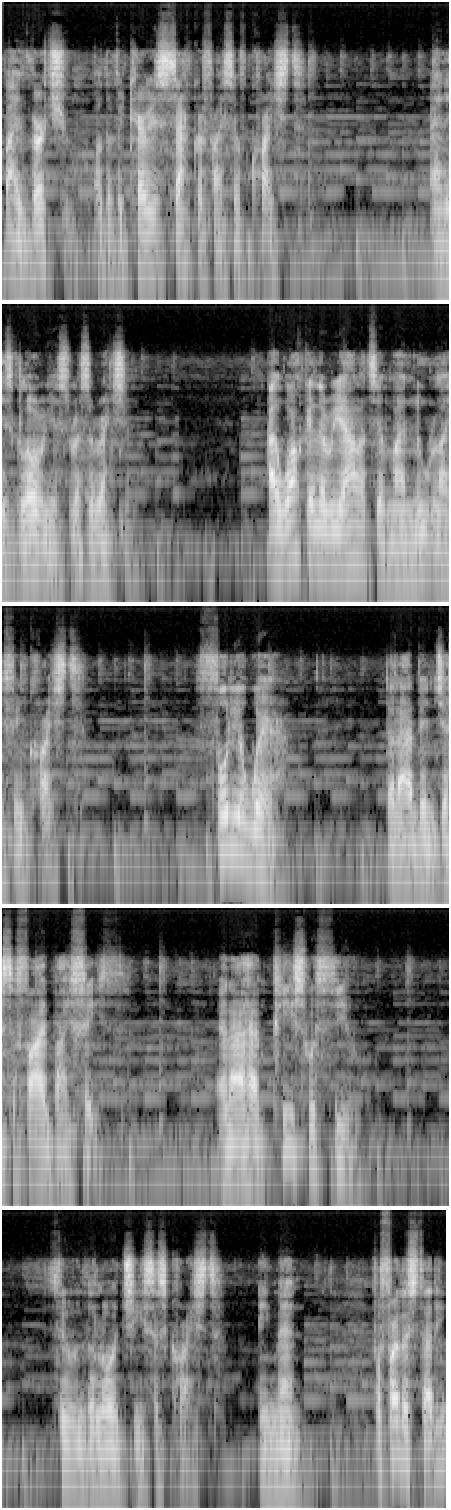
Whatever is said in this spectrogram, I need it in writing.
by virtue of the vicarious sacrifice of Christ and his glorious resurrection. I walk in the reality of my new life in Christ, fully aware that I've been justified by faith, and I have peace with you through the Lord Jesus Christ. Amen. For further study,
